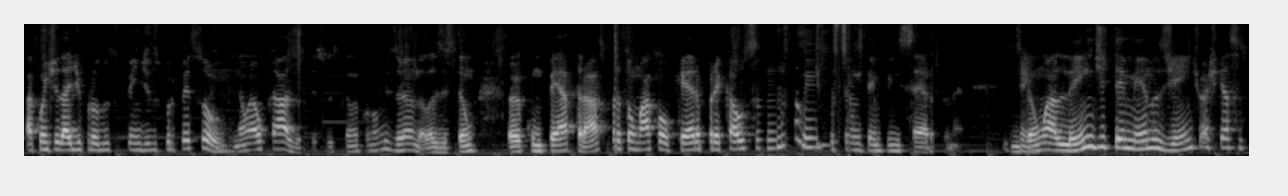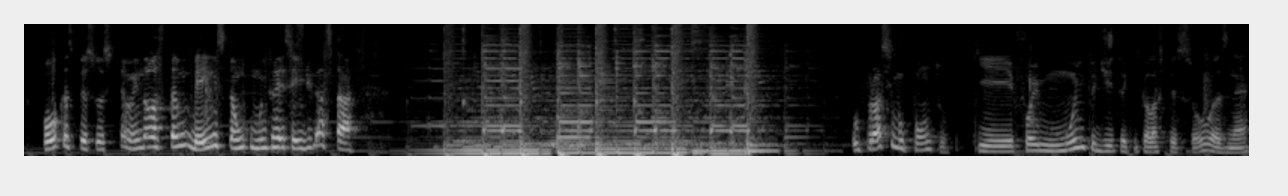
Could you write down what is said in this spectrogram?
a quantidade de produtos vendidos por pessoa, que não é o caso. As pessoas estão economizando, elas estão uh, com o pé atrás para tomar qualquer precaução, justamente por ser um tempo incerto, né? Sim. Então, além de ter menos gente, eu acho que essas poucas pessoas que estão indo, elas também estão com muito receio de gastar. O próximo ponto que foi muito dito aqui pelas pessoas, né,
